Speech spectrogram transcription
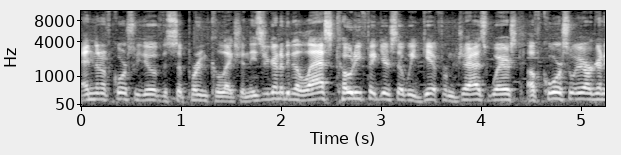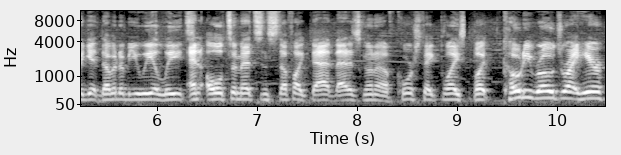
and then of course we do have the Supreme Collection. These are going to be the last Cody figures that we get from Jazwares. Of course, we are going to get WWE Elites and Ultimates and stuff like that. That is going to, of course, take place, but Cody Rhodes right here,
